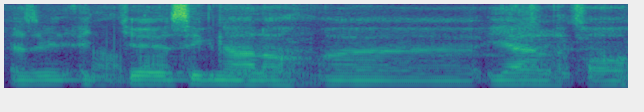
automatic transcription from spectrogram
Ez egy szignála jel a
